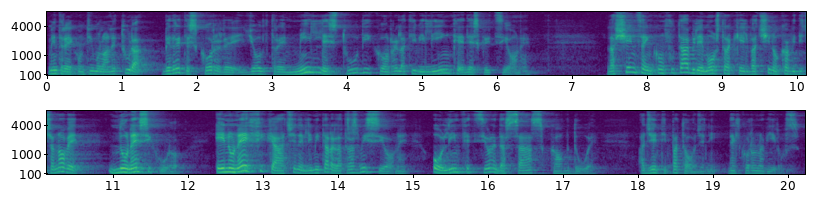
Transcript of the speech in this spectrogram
Mentre continuo la lettura vedrete scorrere gli oltre mille studi con relativi link e descrizione. La scienza inconfutabile mostra che il vaccino Covid-19 non è sicuro e non è efficace nel limitare la trasmissione o l'infezione da SARS-CoV-2, agenti patogeni del coronavirus.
